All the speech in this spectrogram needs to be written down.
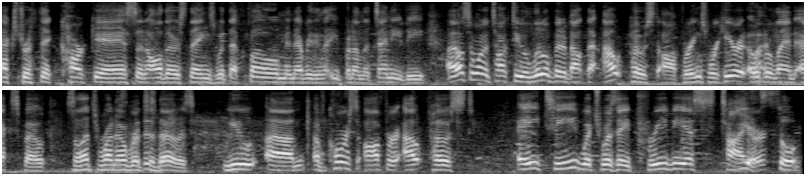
extra thick carcass and all those things with the foam and everything that you put on the 10 EV. I also want to talk to you a little bit about the Outpost offerings. We're here at Overland Expo, so let's run over to this way. those. You, um, of course, offer Outpost AT, which was a previous tire. Yes. So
